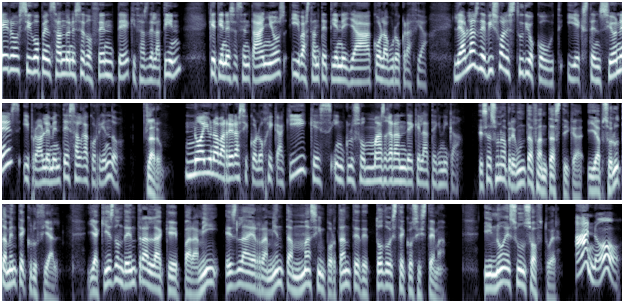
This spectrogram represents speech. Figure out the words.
pero sigo pensando en ese docente, quizás de latín, que tiene 60 años y bastante tiene ya con la burocracia. Le hablas de Visual Studio Code y extensiones y probablemente salga corriendo. Claro. No hay una barrera psicológica aquí que es incluso más grande que la técnica. Esa es una pregunta fantástica y absolutamente crucial. Y aquí es donde entra la que, para mí, es la herramienta más importante de todo este ecosistema. Y no es un software. Ah, no.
